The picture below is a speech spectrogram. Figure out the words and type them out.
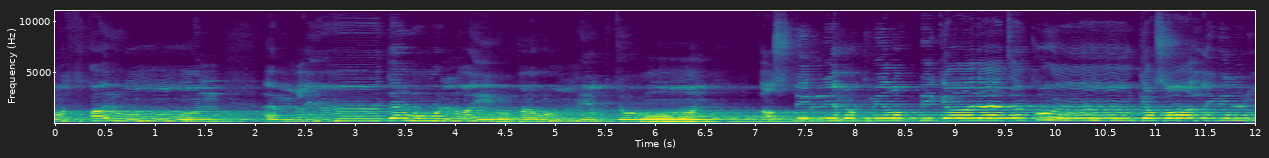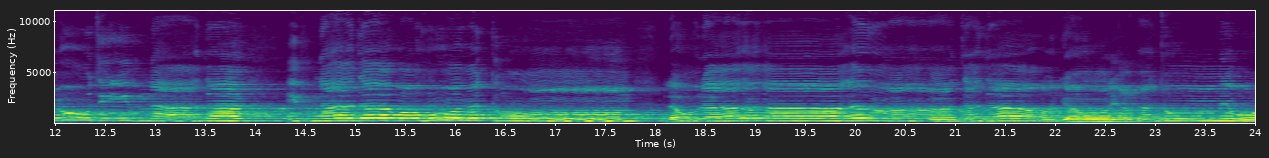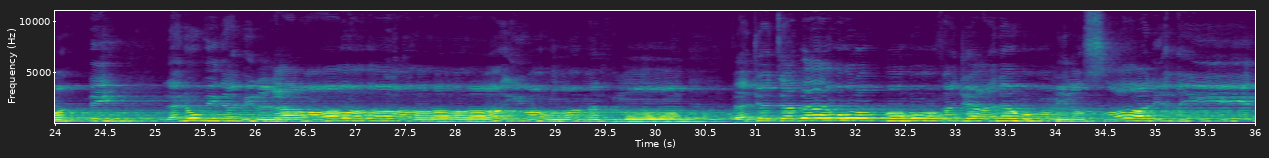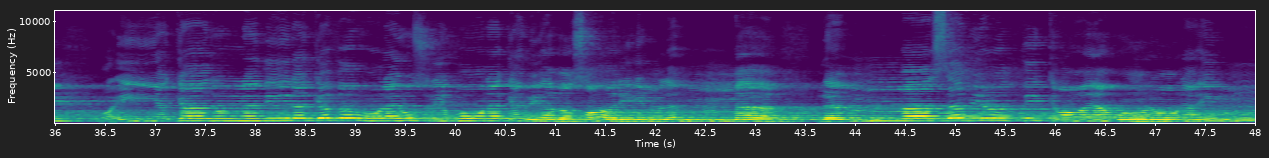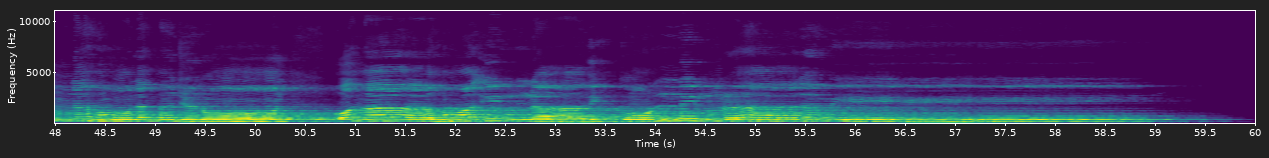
مثقلون أم عندهم الغيب فهم يكتبون. فاصبر لحكم ربك ولا تكن كصاحب الحوت إذ نادى إذ نادى وهو مكروم. لولا أن تداركه نعمة من ربه لنبذ بالعراء فاجتباه ربه فجعله من الصالحين. وإن يكاد الذين كفروا ليزلقونك بأبصارهم لما لما سمعوا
